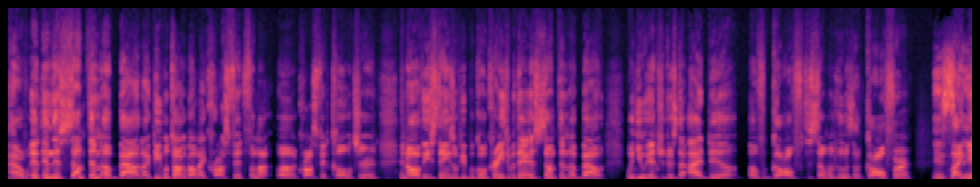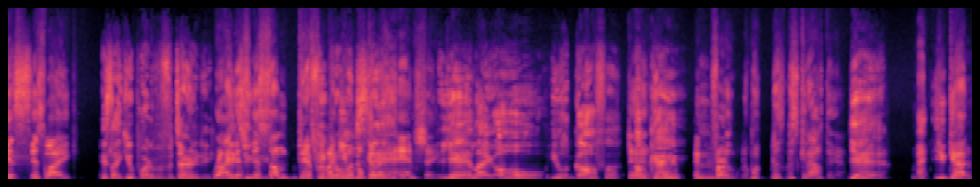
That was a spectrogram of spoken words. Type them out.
powerful. And, and there's something about like people talk about like CrossFit philo- uh, CrossFit culture and, and all these things when people go crazy, but there is something about when you introduce the idea of golf to someone who is a golfer, It's like it's, it's it's like it's like you're part of a fraternity, right, that it's, you- it's something different. Like you don't almost got a understand. handshake. Yeah, like oh, you a golfer? Yeah. Okay, And Mhm. further, well, let's let's get out there, yeah, man. You got Yeah.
